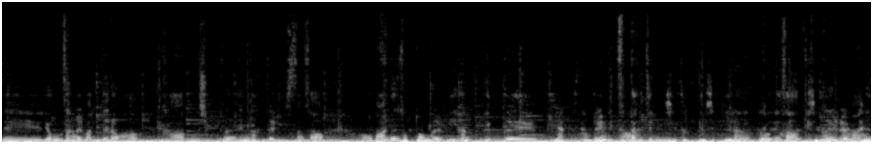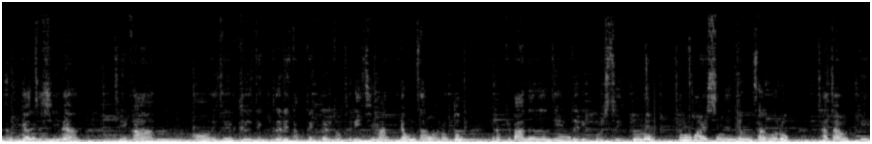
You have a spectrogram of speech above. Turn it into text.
이제 영상을 만들어 가- 가고 싶은 생각들이 있어서 어, 많은 소통을 위한 댓글 약 300m 앞 부탁드립니다. 시속 50km 그래서 댓글을 많이. 남겨주시면 제가 어 이제 그 댓글에 답댓글도 드리지만 영상으로도 이렇게 많은 선생님들이 볼 수 있도록 참고할 수 있는 영상으로 찾아올게요.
